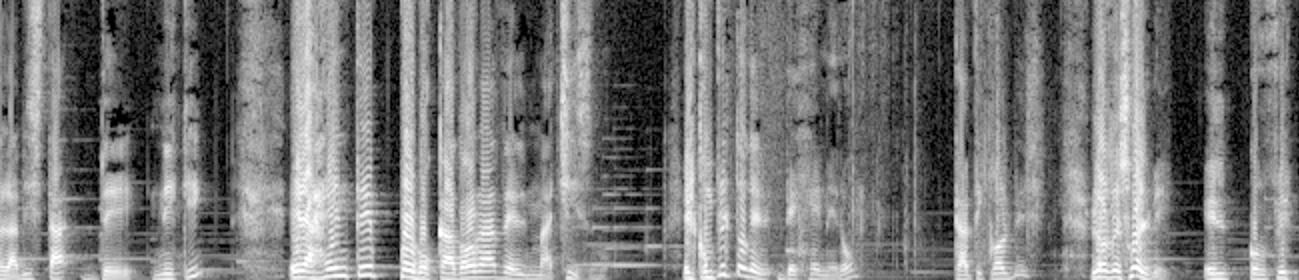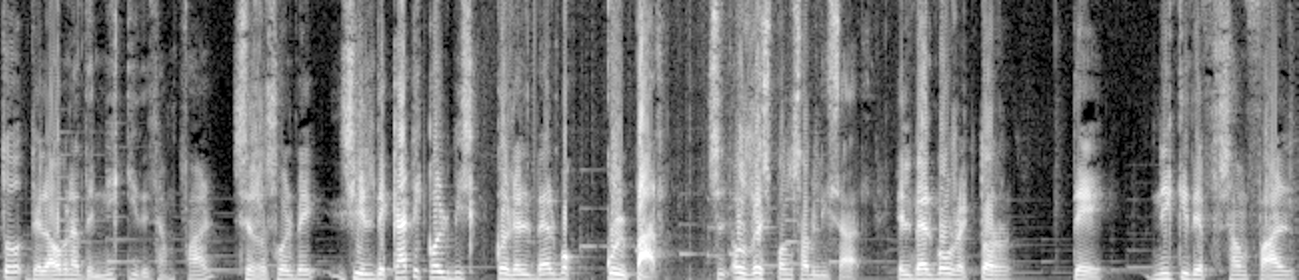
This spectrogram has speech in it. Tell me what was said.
A la vista de Nikki, el agente provocadora del machismo. El conflicto de, género, Katy Colbis, lo resuelve. El conflicto de la obra de Nikki de Sanfal se resuelve si el de Katy Colbis con el verbo culpar o responsabilizar. El verbo rector de Nikki de Sanfal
